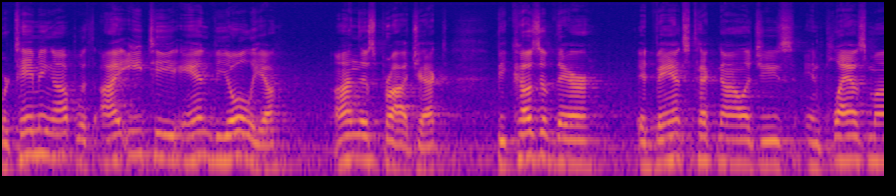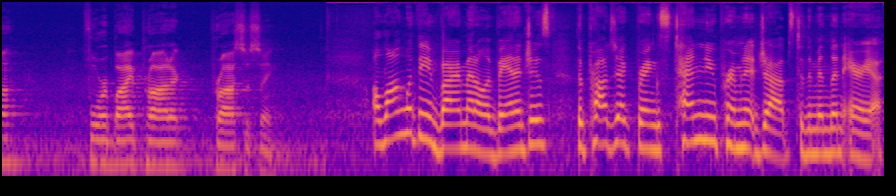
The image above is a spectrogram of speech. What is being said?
We're teaming up with IET and Veolia on this project because of their advanced technologies in plasma for byproduct processing. Along with the environmental advantages, the project brings 10 new permanent jobs to the Midland area.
